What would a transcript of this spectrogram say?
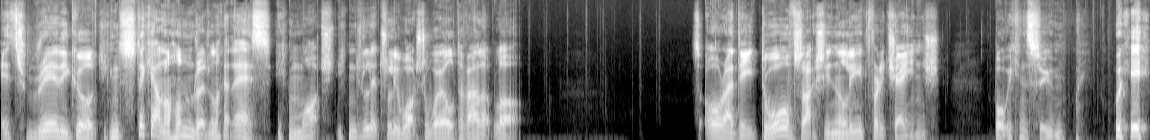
It's really good. You can just stick it on 100. Look at this. You can watch. You can literally watch the world develop. Look. So already, dwarves are actually in the lead for a change. But we can soon... We,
